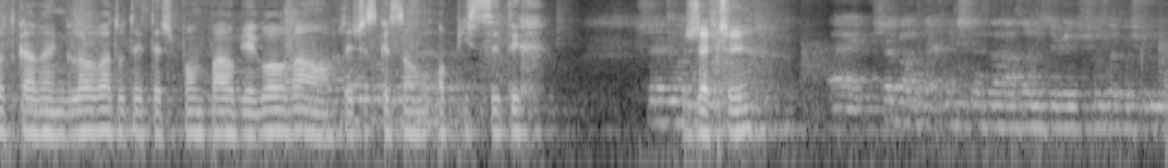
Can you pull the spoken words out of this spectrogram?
Szczotka węglowa, tutaj też pompa obiegowa. O, tutaj wszystkie są opisy tych rzeczy. Ej, przegląd techniczny znalazłem z 97.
